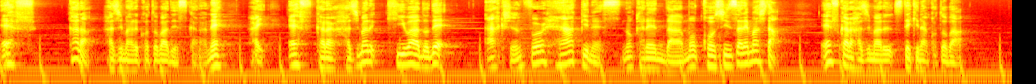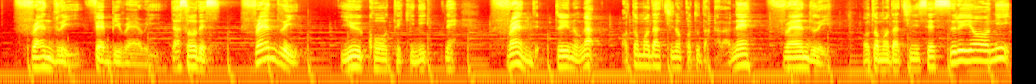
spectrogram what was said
F から始まる言葉ですからね。はい。F から始まるキーワードで Action for Happiness のカレンダーも更新されました。F から始まる素敵な言葉 Friendly February だそうです。Friendly 友好的にね。Friend というのがお友達のことだからね。Friendly お友達に接するようにっ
